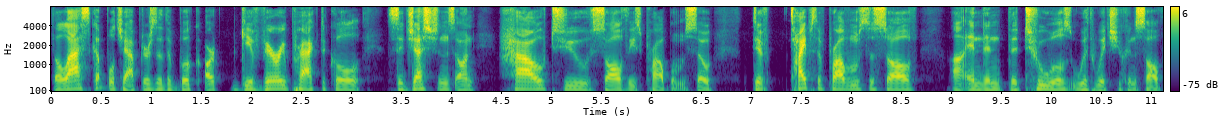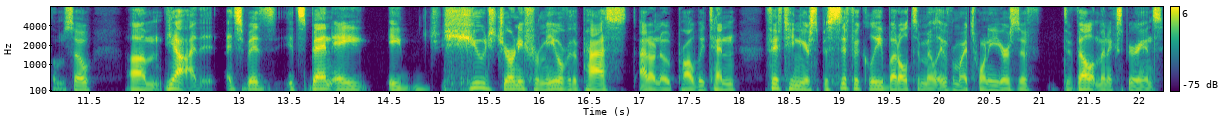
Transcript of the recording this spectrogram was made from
the last couple chapters of the book are give very practical suggestions on how to solve these problems. So diff- types of problems to solve, uh, and then the tools with which you can solve them. So um, yeah, it's, it's it's been a a huge journey for me over the past I don't know probably 10 15 years specifically, but ultimately over my 20 years of development experience.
